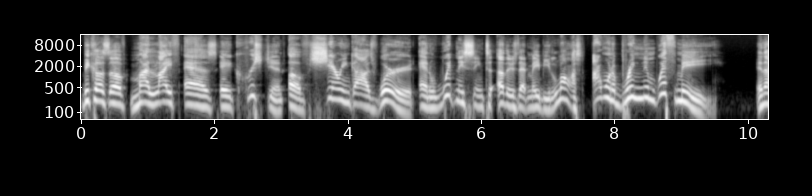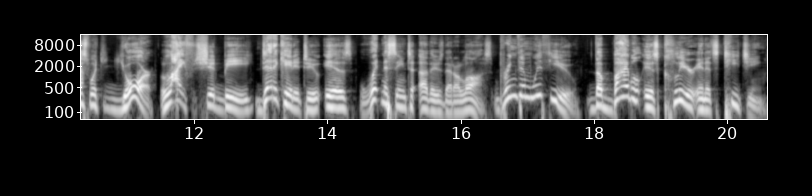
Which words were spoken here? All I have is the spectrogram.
Because of my life as a Christian, of sharing God's word and witnessing to others that may be lost. I want to bring them with me. And that's what your life should be dedicated to is witnessing to others that are lost. Bring them with you. The Bible is clear in its teaching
